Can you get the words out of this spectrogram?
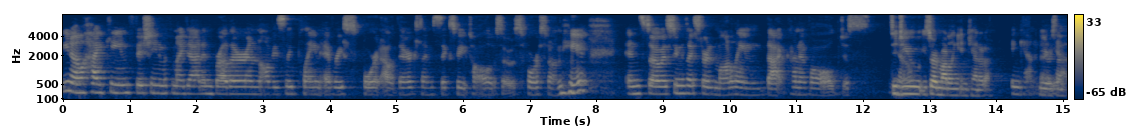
You know, hiking, fishing with my dad and brother, and obviously playing every sport out there because I'm six feet tall, so it was forced on me. And so as soon as I started modeling, that kind of all just Did know, you you started modeling in Canada? in Canada? You saying? yeah.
